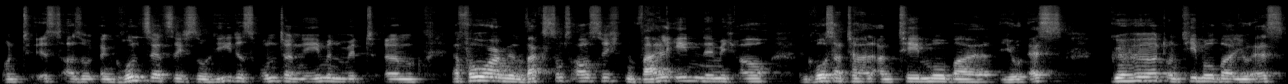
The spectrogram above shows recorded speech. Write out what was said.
und ist also ein grundsätzlich solides Unternehmen mit ähm, hervorragenden Wachstumsaussichten, weil ihnen nämlich auch ein großer Teil an T-Mobile US gehört und T-Mobile US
